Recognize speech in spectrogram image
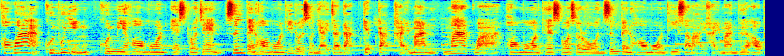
เพราะว่าคุณผู้หญิงคุณมีฮอร์โมนเอสโตรเจนซึ่งเป็นฮอร์โมนที่โดยส่วนใหญ่จะดักเก็บกักไขมันมากกว่าฮอร์โมนเทสโทสเตอโรนซึ่งเป็นฮอร์โมนที่สลายไขมันเพื่อเอาไป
